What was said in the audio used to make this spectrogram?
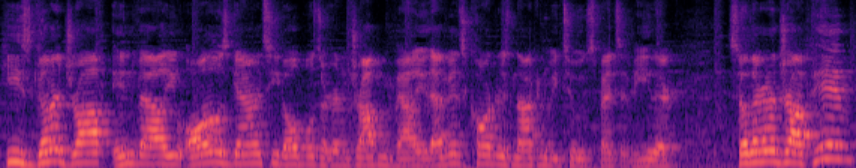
He's going to drop in value. All those guaranteed opals are going to drop in value. That Vince Carter is not going to be too expensive either. So they're going to drop him.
